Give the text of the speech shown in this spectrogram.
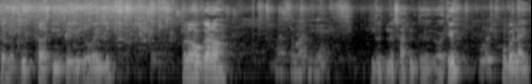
ચલો દૂધ થાસની થેલી ધોવાઈ ગઈ. બોલો, શું કરો? બસ દૂધને છાશની ધોઈ રોધ્યું શું બનાવ્યું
